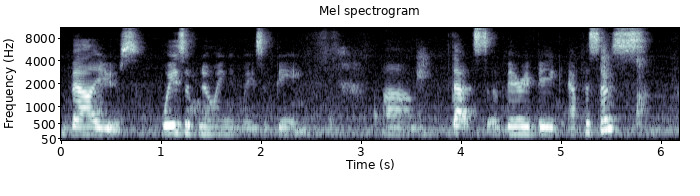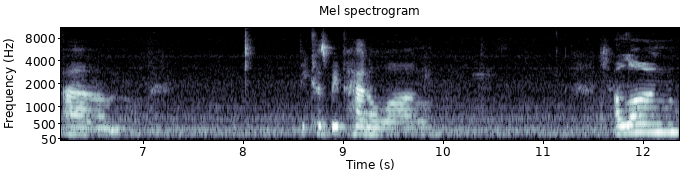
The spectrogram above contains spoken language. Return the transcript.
values, ways of knowing and ways of being. Um, that's a very big emphasis um, because we've had a long, a long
